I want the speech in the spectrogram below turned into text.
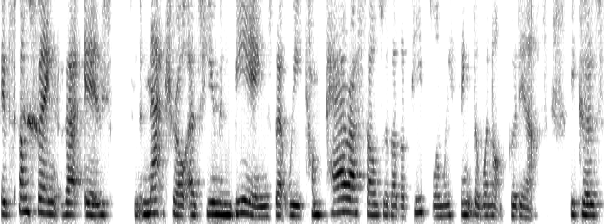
It's something that is natural as human beings that we compare ourselves with other people and we think that we're not good enough because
